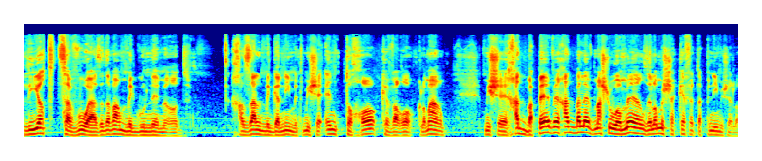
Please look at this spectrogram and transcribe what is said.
להיות צבוע זה דבר מגונה מאוד. חז"ל מגנים את מי שאין תוכו כברו. כלומר, מי שאחד בפה ואחד בלב, מה שהוא אומר זה לא משקף את הפנים שלו.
